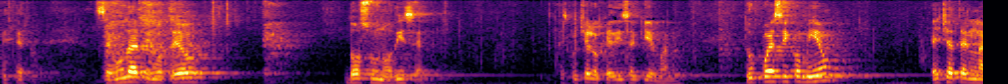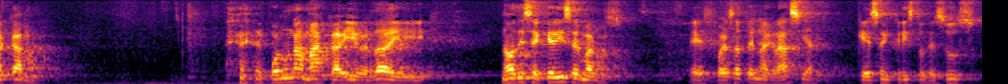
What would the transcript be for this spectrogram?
Segunda de Timoteo 2.1 dice, escuche lo que dice aquí hermano, tú pues, hijo mío, échate en la cama, pon una hamaca ahí, ¿verdad? Y no, dice, ¿qué dice hermanos? Esfuérzate en la gracia que es en Cristo Jesús.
